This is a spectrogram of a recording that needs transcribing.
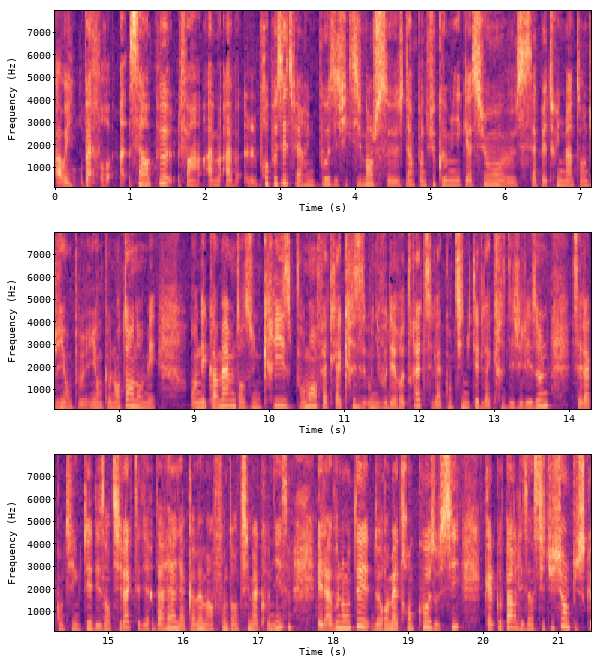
Ah oui. bah, c'est un peu, enfin, à- à- proposer de faire une pause, effectivement, d'un point de vue communication, euh, ça, peut être une main tendue, on peut, et on peut l'entendre, mais on est quand même dans une crise. Pour moi, en fait, la crise au niveau des retraites, c'est la continuité de la crise des gilets jaunes, c'est la continuité des antivax, c'est-à-dire derrière, il y a quand même un fond d'antimacronisme et la volonté de remettre en cause aussi, quelque part, les institutions, puisque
